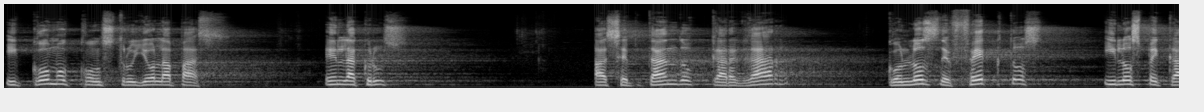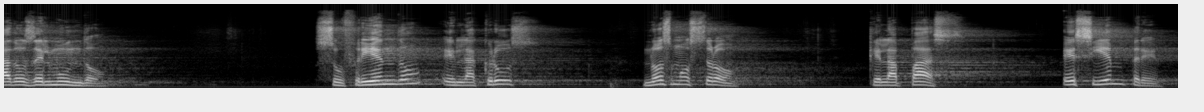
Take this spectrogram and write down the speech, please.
¿Y cómo construyó la paz? En la cruz, aceptando cargar con los defectos y los pecados del mundo, sufriendo en la cruz, nos mostró que la paz es siempre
